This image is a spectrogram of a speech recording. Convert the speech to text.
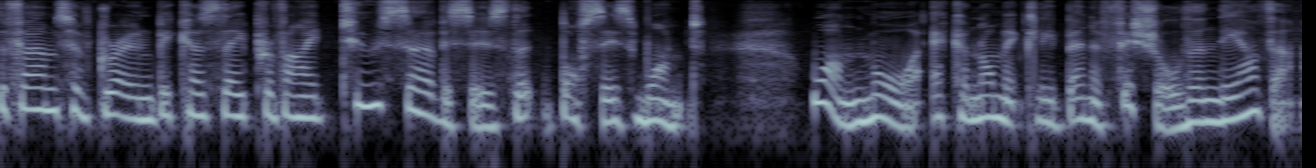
the firms have grown because they provide two services that bosses want, one more economically beneficial than the other.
